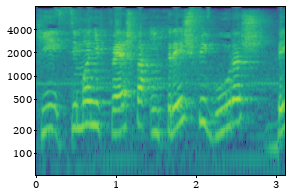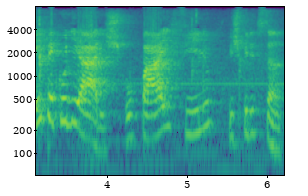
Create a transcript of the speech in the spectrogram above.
que se manifesta em três figuras bem peculiares: o Pai, Filho e Espírito Santo.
